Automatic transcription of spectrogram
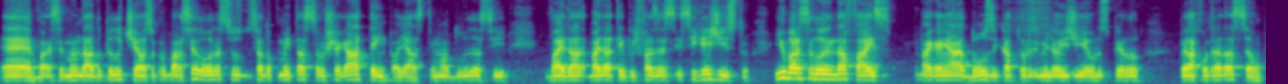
é, vai ser mandado pelo Chelsea para o Barcelona se, se, a documentação chegar a tempo. Aliás, tem uma dúvida se vai dar, vai dar tempo de fazer esse registro. E o Barcelona ainda faz, vai ganhar 12, 14 milhões de euros pelo, pela contratação.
